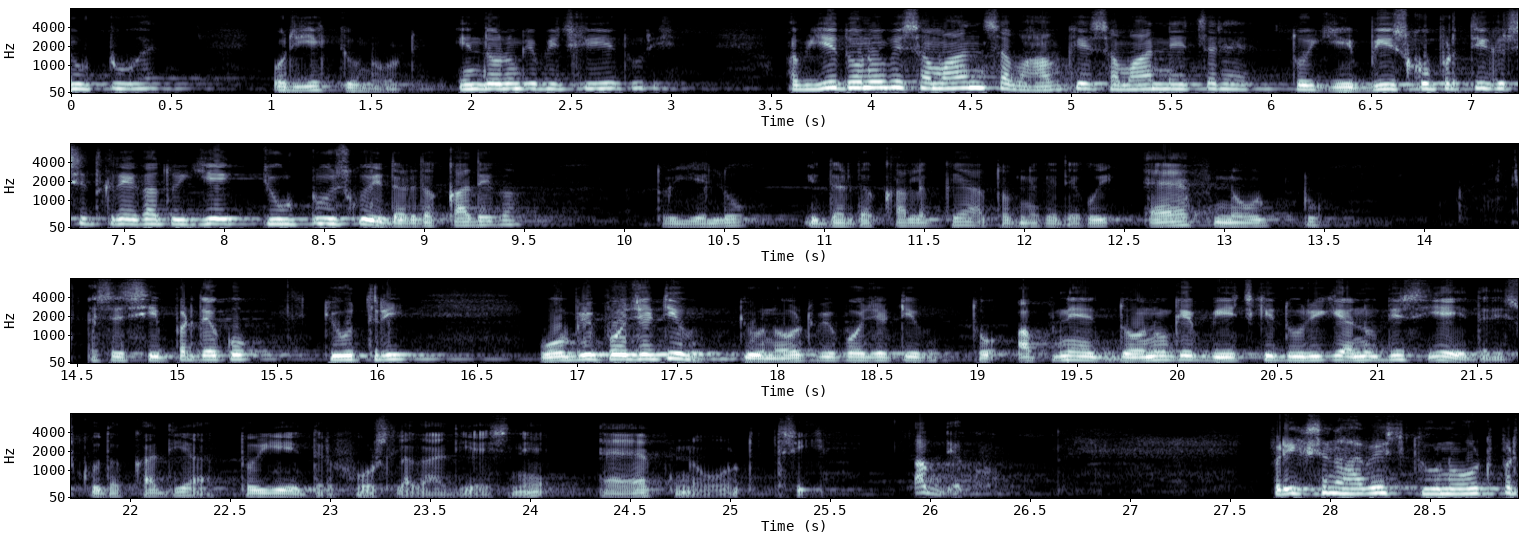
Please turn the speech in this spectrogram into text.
Q2 है और ये Q नोट इन दोनों के बीच की ये दूरी अब ये दोनों भी समान स्वभाव के, समान नेचर है तो ये भी इसको प्रतिकर्षित करेगा तो ये Q2 इसको इधर धक्का देगा। तो ये लो, इधर धक्का लग गया तो अपने कह देखो एफ़ नोट टू ऐसे सी पर देखो Q3 वो भी पॉजिटिव क्यू नोट भी पॉजिटिव तो अपने दोनों के बीच की दूरी के अनुदिश ये इधर इसको धक्का दिया तो ये इधर फोर्स लगा दिया इसने एफ़ नोट थ्री अब देखो परीक्षण आवेश क्यू नोट पर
